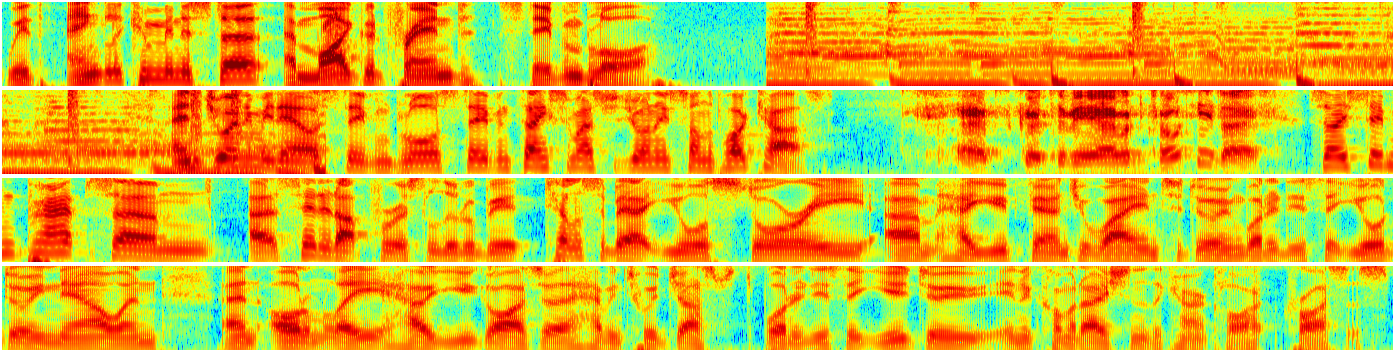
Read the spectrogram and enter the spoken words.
with Anglican minister and my good friend, Stephen Bloor. And joining me now is Stephen Bloor. Stephen, thanks so much for joining us on the podcast. It's good to be able to talk to you, Dave. So, Stephen, perhaps um, uh, set it up for us a little bit. Tell us about your story, um, how you found your way into doing what it is that you're doing now, and, and ultimately how you guys are having to adjust what it is that you do in accommodation of the current crisis.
